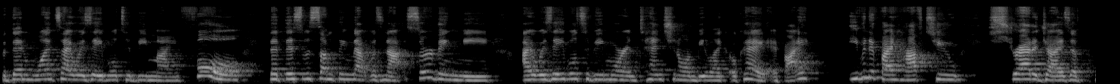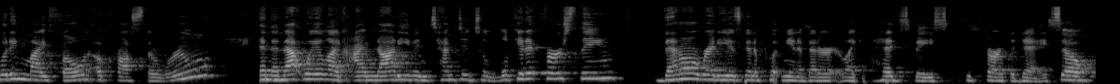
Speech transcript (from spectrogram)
But then once I was able to be mindful that this was something that was not serving me, I was able to be more intentional and be like, okay, if I, even if I have to strategize of putting my phone across the room, and then that way, like I'm not even tempted to look at it first thing, that already is going to put me in a better like headspace to start the day. So,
